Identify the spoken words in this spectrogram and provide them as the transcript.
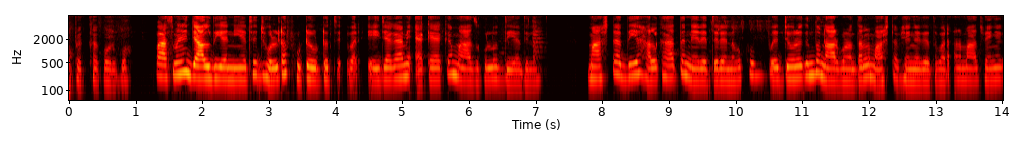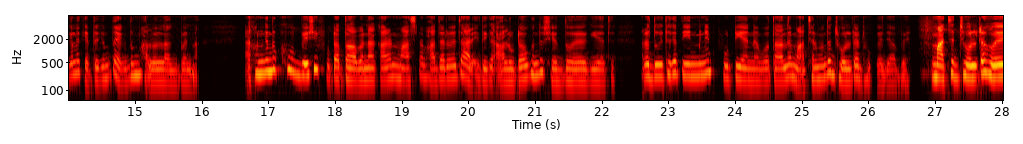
অপেক্ষা করব। পাঁচ মিনিট জাল দিয়ে নিয়েছে, ঝোলটা ফুটে উঠেছে। এবার এই জায়গায় আমি একে একে মাছগুলো দিয়ে দিলাম। মাছটা দিয়ে হালকা হাতে নেড়ে চেড়ে নেব। খুব জোরে কিন্তু নাড়বো না, তাহলে মাছটা ভেঙে যেতে পারে। আর মাছ ভেঙে গেলে খেতে কিন্তু একদম ভালো লাগবে না। এখন কিন্তু খুব বেশি ফোটাতে হবে না, কারণ মাছটা ভাজা রয়েছে আর এদিকে আলুটাও কিন্তু সেদ্ধ হয়ে গিয়েছে। আরও দুই থেকে তিন মিনিট ফুটিয়ে নেব, তাহলে মাছের মধ্যে ঝোলটা ঢুকে যাবে। মাছের ঝোলটা হয়ে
